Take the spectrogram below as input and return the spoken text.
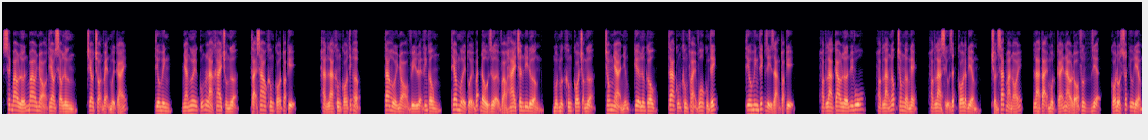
sách bao lớn bao nhỏ theo sau lưng, treo trọn vẹn mười cái. Tiêu minh, nhà ngươi cũng là khai chuồng ngựa, tại sao không có tọa kỵ? Hẳn là không có thích hợp. Ta hồi nhỏ vì luyện kinh công, theo mười tuổi bắt đầu dựa vào hai chân đi đường, một mực không có chọn ngựa, trong nhà những kia lương câu, ta cũng không phải vô cùng thích. Tiêu minh thích gì dạng tọa kỵ? Hoặc là cao lớn uy vũ, hoặc là ngốc trong ngờ nghệ hoặc là xỉu rất có đặc điểm, chuẩn xác mà nói, là tại một cái nào đó phương diện, có đột xuất ưu điểm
